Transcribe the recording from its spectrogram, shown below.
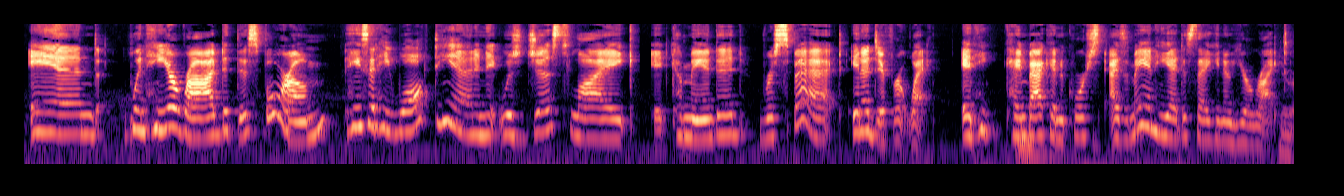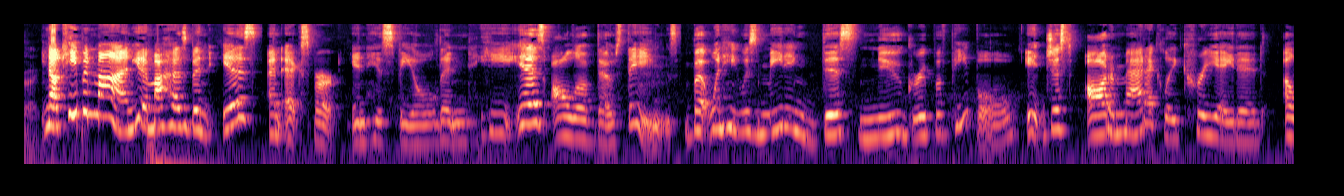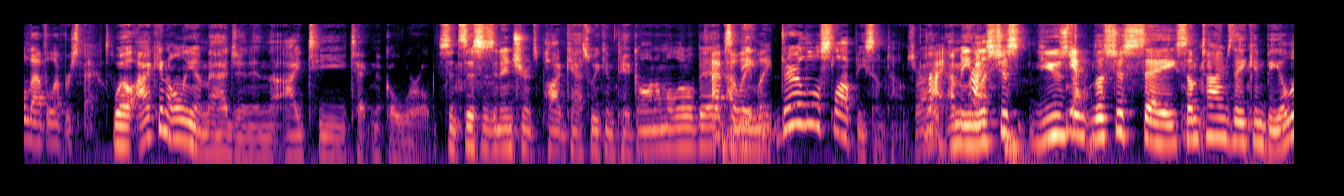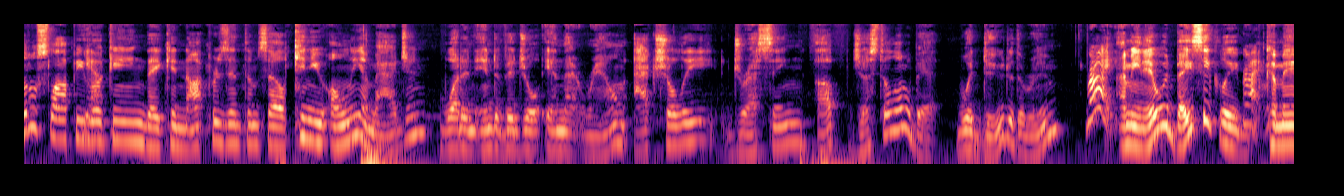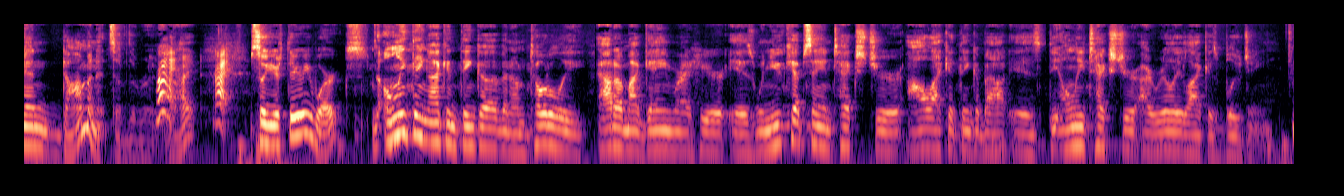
And when he arrived at this forum, he said he walked in and it was just like it commanded respect in a different way. And he came back, and of course, as a man, he had to say, you know, you're right. You're right. Now, keep in mind, you know, my husband is an expert in his field and he is all of those things. But when he was meeting this new group of people, it just automatically created a level of respect. Well, I can only imagine in the IT technical world. Since this is an insurance podcast, we can pick on them a little bit. I Absolutely. mean, they're a little sloppy sometimes, right? Right, I mean, right. let's just use Yeah. the, let's just say sometimes they can be a little sloppy Yeah. looking, they cannot present themselves. Can you only imagine what an individual in that realm actually dressing up just a little bit would do to the room? Right. I mean, it would basically Right. command dominance of the room, Right, right? right. So your theory works. The only thing I can think of, and I'm totally out of my game right here, is when you kept saying texture, all I could think about is the only texture I really like is blue jean.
